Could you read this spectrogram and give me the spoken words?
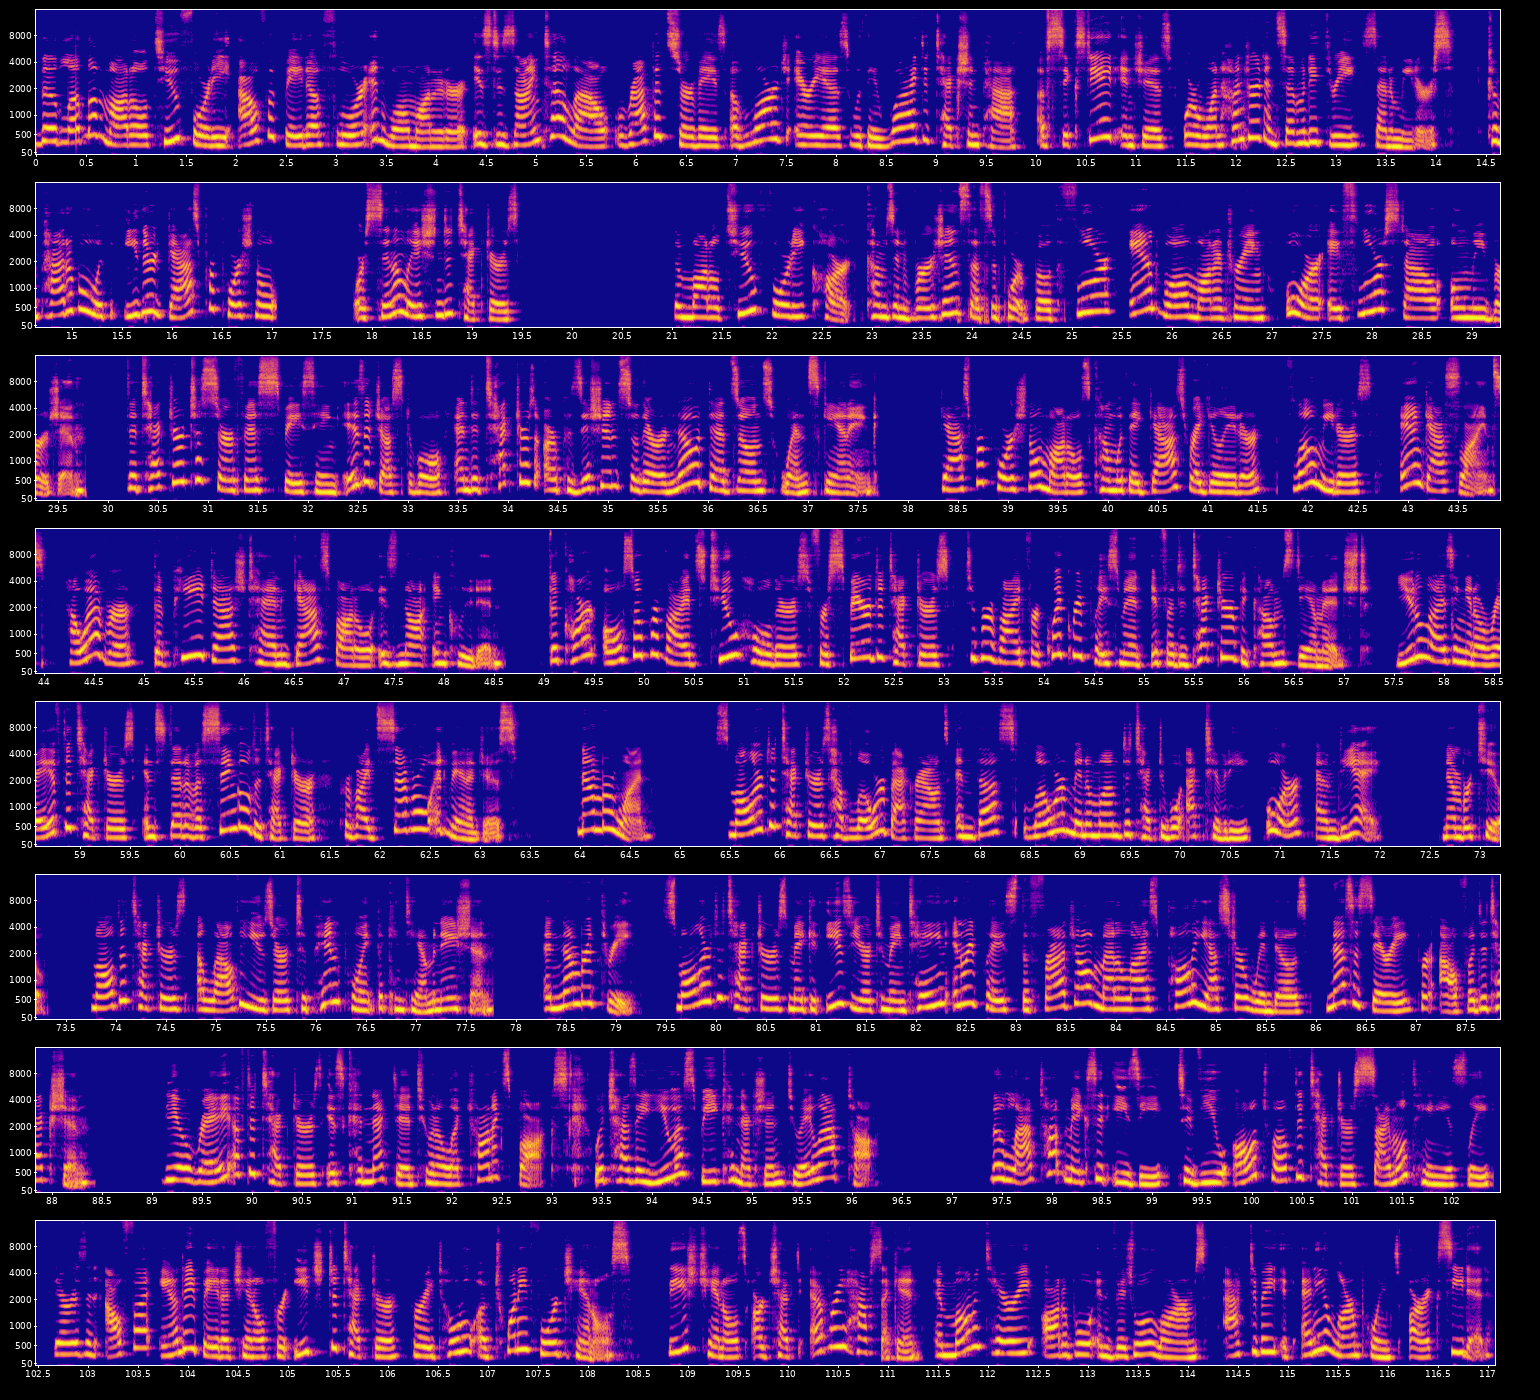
The Ludlum Model 240 Alpha Beta floor and wall monitor is designed to allow rapid surveys of large areas with a wide detection path of 68 inches or 173 centimeters. Compatible with either gas proportional or scintillation detectors, the Model 240 cart comes in versions that support both floor and wall monitoring or a floor style only version. Detector to surface spacing is adjustable, and detectors are positioned so there are no dead zones when scanning. Gas proportional models come with a gas regulator, flow meters, and gas lines. However, the P 10 gas bottle is not included. The cart also provides two holders for spare detectors to provide for quick replacement if a detector becomes damaged. Utilizing an array of detectors instead of a single detector provides several advantages. Number one, smaller detectors have lower backgrounds and thus lower minimum detectable activity or MDA. Number two, small detectors allow the user to pinpoint the contamination. And number three, Smaller detectors make it easier to maintain and replace the fragile metallized polyester windows necessary for alpha detection. The array of detectors is connected to an electronics box, which has a USB connection to a laptop. The laptop makes it easy to view all 12 detectors simultaneously. There is an alpha and a beta channel for each detector for a total of 24 channels. These channels are checked every half second, and momentary audible and visual alarms activate if any alarm points are exceeded.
